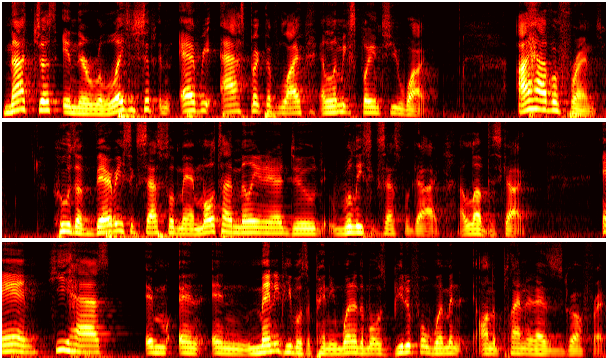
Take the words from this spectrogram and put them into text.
not just in their relationships, in every aspect of life. And let me explain to you why. I have a friend who's a very successful man, multimillionaire dude, really successful guy. I love this guy. And he has, in, in, in many people's opinion, one of the most beautiful women on the planet as his girlfriend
